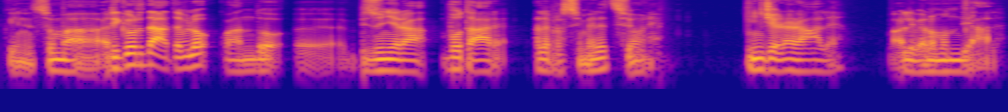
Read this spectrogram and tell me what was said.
Quindi insomma ricordatevelo quando eh, bisognerà votare alle prossime elezioni, in generale, a livello mondiale.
